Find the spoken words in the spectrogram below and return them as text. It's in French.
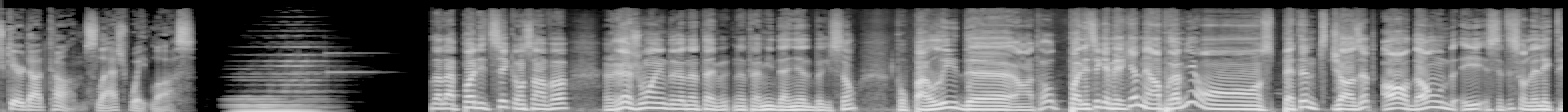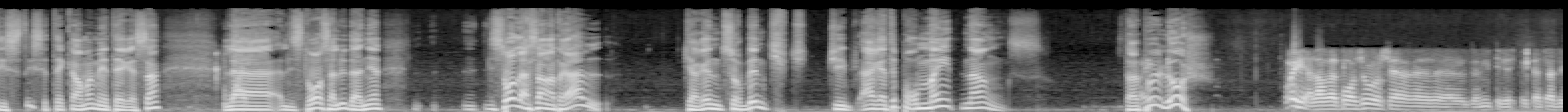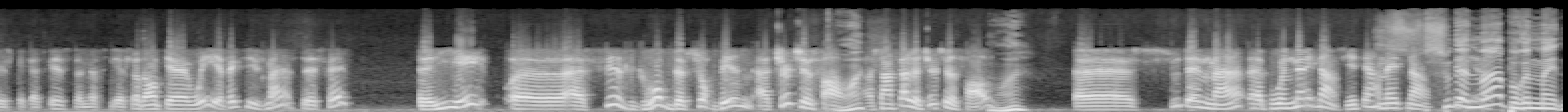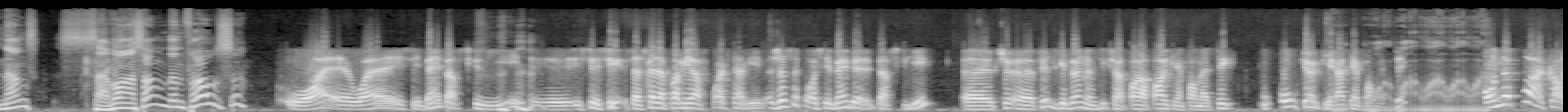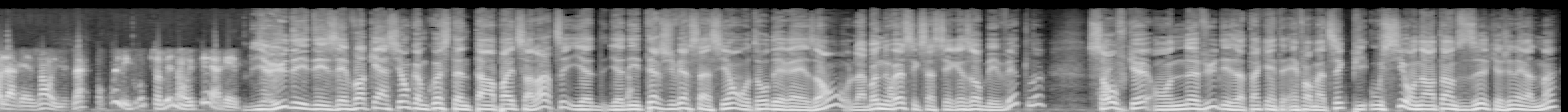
plushcare.com slash weight loss. Dans la politique, on s'en va rejoindre notre, ami- notre ami Daniel Brisson pour parler de, entre autres, politique américaine. Mais en premier, on se pétait une petite jasette hors d'onde et c'était sur l'électricité. C'était quand même intéressant. La- L'histoire, salut Daniel. L'histoire de la centrale qui aurait une turbine qui, qui- qui est arrêtée pour maintenance. C'est un peu louche. Oui, alors euh, bonjour, chers euh, amis téléspectateurs et téléspectatrices. Euh, Merci d'être là. Donc, euh, oui, effectivement, ce serait lié euh, à six groupes de turbines à Churchill Falls, à la centrale de Churchill Falls. Soudainement, pour une maintenance. Il était en maintenance. Soudainement, pour une maintenance, ça va ensemble dans une phrase, ça? Ouais, ouais, c'est bien particulier. C'est- ça serait la première fois que ça arrive. Je sais pas, c'est bien particulier. Euh, tu- euh, Fitzgibbon a dit que ça n'a pas rapport avec l'informatique ou aucun pirate informatique. On n'a pas encore la raison exacte pourquoi les groupes turbines ont été arrêtés. Il y a eu des, des évocations comme quoi c'était une tempête solaire. Il y a, il y a des tergiversations autour des raisons. La bonne nouvelle, c'est que ça s'est résorbé vite. là. Sauf que on a vu des attaques informatiques. Puis aussi, on a entendu dire que généralement,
